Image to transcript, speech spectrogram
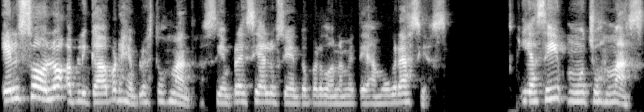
él solo aplicaba, por ejemplo, estos mantras. Siempre decía, lo siento, perdóname, te amo, gracias. Y así muchos más.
